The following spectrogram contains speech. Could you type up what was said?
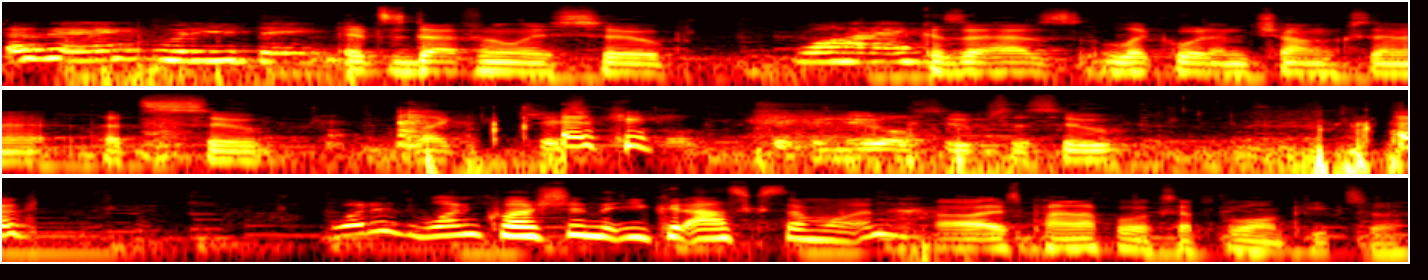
Okay, what do you think? It's definitely soup. Why? Because it has liquid and chunks in it. That's soup. Like chicken, Okay. chicken noodle soup's a soup. What is one question that you could ask someone? Uh, is pineapple acceptable on pizza?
